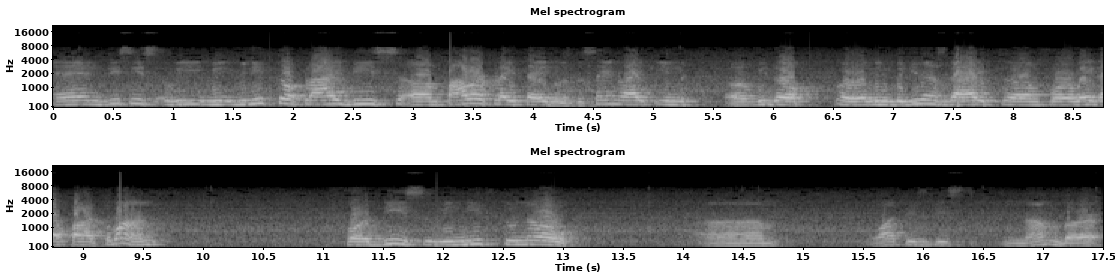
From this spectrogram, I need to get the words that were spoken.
and this is we, we, we need to apply these um, power play tables the same like in uh, video uh, in beginner's guide um, for Vega part 1 for this we need to know um, what is this number?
